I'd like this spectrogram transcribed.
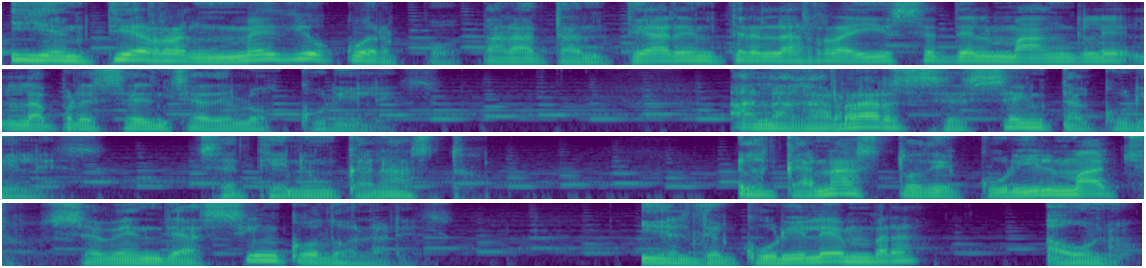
y entierran medio cuerpo para tantear entre las raíces del mangle la presencia de los curiles. Al agarrar 60 curiles, se tiene un canasto. El canasto de curil macho se vende a 5 dólares y el de curil hembra a 1.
